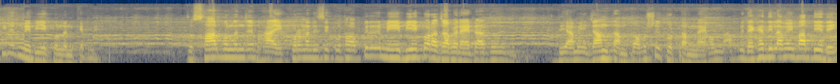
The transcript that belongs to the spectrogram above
পীরের মেয়ে বিয়ে করলেন কেমনে? তো স্যার বললেন যে, ভাই করোনা দেশে কোথাও পীরের মেয়ে বিয়ে করা যাবে না, এটা যদি দিয়ে আমি জানতাম তো অবশ্যই করতাম না। এখন আপনি দেখা দিলে আমি বাদ দিয়ে দেই।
